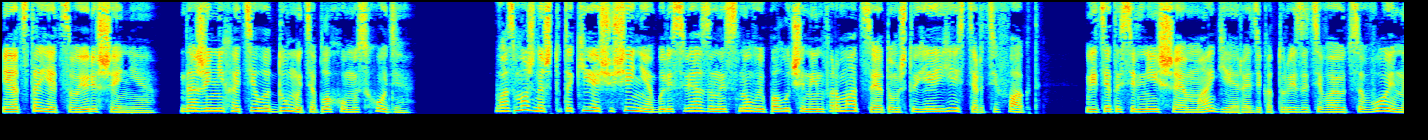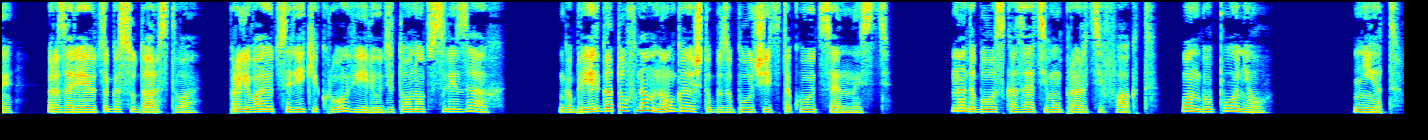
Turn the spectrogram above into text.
и отстоять свое решение. Даже не хотела думать о плохом исходе. Возможно, что такие ощущения были связаны с новой полученной информацией о том, что я и есть артефакт, ведь это сильнейшая магия, ради которой затеваются войны, разоряются государства, Проливаются реки крови, и люди тонут в слезах. Габриэль готов на многое, чтобы заполучить такую ценность. Надо было сказать ему про артефакт. Он бы понял. Нет.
